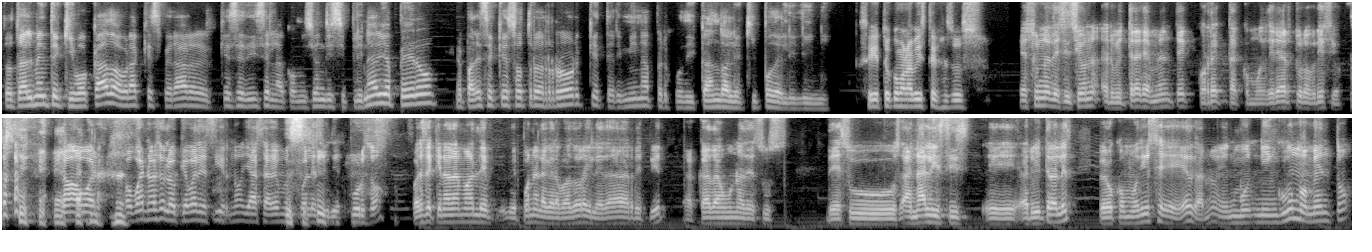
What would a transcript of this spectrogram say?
totalmente equivocado. Habrá que esperar qué se dice en la comisión disciplinaria, pero me parece que es otro error que termina perjudicando al equipo de Lilini. Sí, ¿tú cómo la viste, Jesús? Es una decisión arbitrariamente correcta, como diría Arturo Bricio. no, bueno, bueno, eso es lo que va a decir, ¿no? Ya sabemos cuál es su discurso. Parece que nada más le, pone la grabadora y le da repeat a cada una de sus de sus análisis eh, arbitrales, pero como dice Edgar, ¿no? En ningún momento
